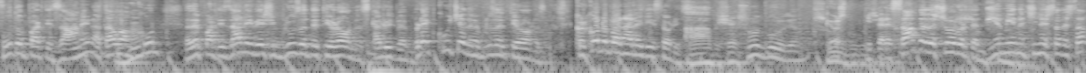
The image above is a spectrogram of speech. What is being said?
Futën Partizanin, ata u ankun uh -huh. dhe Partizani veshi bluzat e Tiranës, ka luajtur me brek kuqe dhe me bluzat e Tiranës. Kërkon në analet e historisë. Ah, po shumë e bukur kjo. Kjo është interesante dhe shumë e vërtetë. 1977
